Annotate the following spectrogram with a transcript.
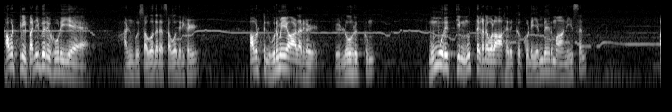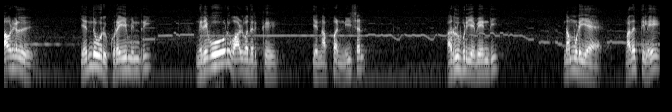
அவற்றில் பணிபெறக்கூடிய அன்பு சகோதர சகோதரிகள் அவற்றின் உரிமையாளர்கள் எல்லோருக்கும் மும்முரத்தின் மூத்த கடவுளாக இருக்கக்கூடிய எம்பெருமான் ஈசன் அவர்கள் எந்த ஒரு குறையுமின்றி நிறைவோடு வாழ்வதற்கு என் அப்பன் நீசன் அருள்புரிய வேண்டி நம்முடைய மதத்திலே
